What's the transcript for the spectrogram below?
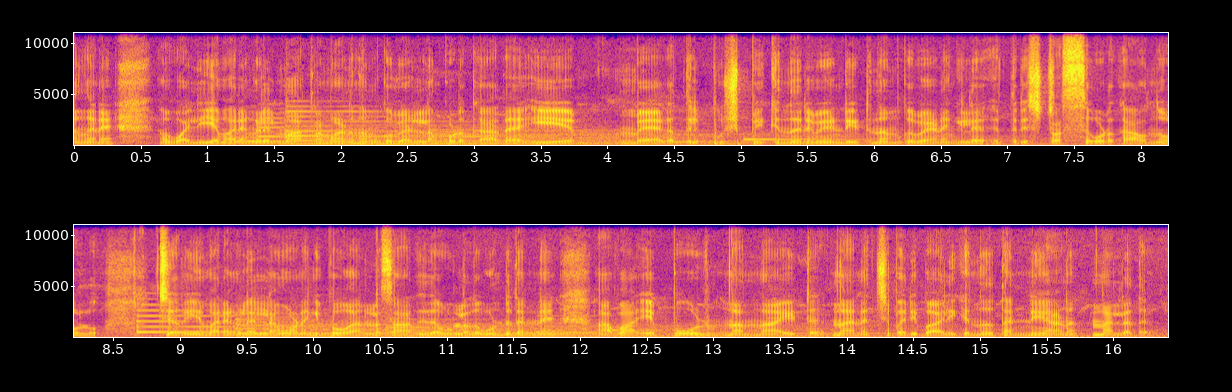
അങ്ങനെ വലിയ മരങ്ങളിൽ മാത്രമാണ് നമുക്ക് വെള്ളം കൊടുക്കാതെ ഈ വേഗത്തിൽ പുഷ്പിക്കുന്നതിന് വേണ്ടിയിട്ട് നമുക്ക് വേണമെങ്കിൽ ഇത്തിരി സ്ട്രെസ്സ് കൊടുക്കാവുന്നുള്ളൂ ചെറിയ മരങ്ങളെല്ലാം ഉണങ്ങി പോകാനുള്ള സാധ്യത ഉള്ളതുകൊണ്ട് തന്നെ അവ എപ്പോഴും നന്നായിട്ട് നനച്ച് പരിപാലിക്കുന്നത് തന്നെയാണ് നല്ലത്.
